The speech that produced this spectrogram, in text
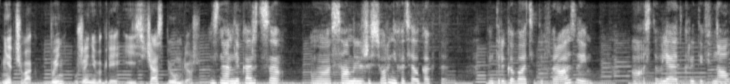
нет, чувак, вы уже не в игре, и сейчас ты умрешь. Не знаю, мне кажется, э, сам режиссер не хотел как-то интриговать этой фразой, а, оставляя открытый финал.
